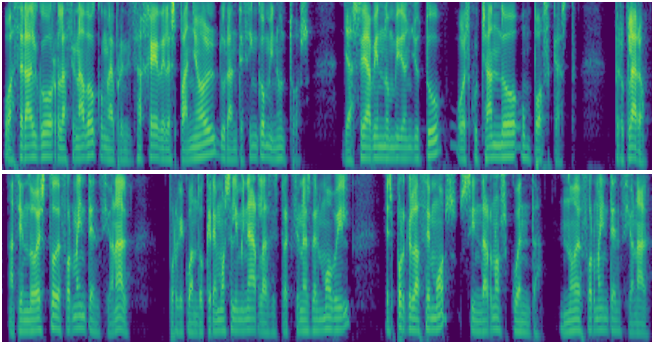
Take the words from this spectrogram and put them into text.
o hacer algo relacionado con el aprendizaje del español durante cinco minutos, ya sea viendo un vídeo en YouTube o escuchando un podcast. Pero claro, haciendo esto de forma intencional, porque cuando queremos eliminar las distracciones del móvil es porque lo hacemos sin darnos cuenta, no de forma intencional.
